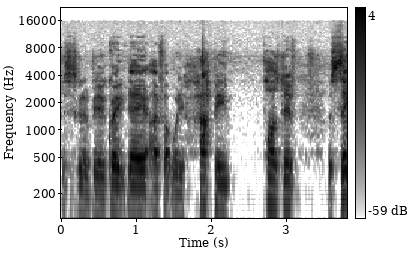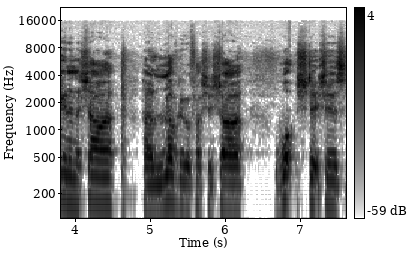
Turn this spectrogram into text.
this is going to be a great day. I felt really happy, positive. I was singing in the shower, had a lovely refreshing shower, watched Stitchers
